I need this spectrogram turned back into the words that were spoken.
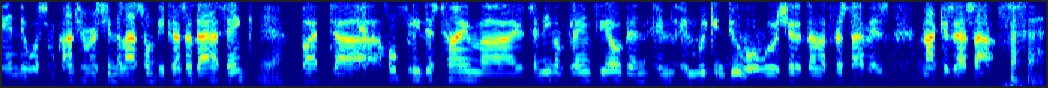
And there was some controversy in the last one because of that, I think. Yeah. But uh, hopefully this time uh, it's an even playing field, and, and, and we can do what we should have done the first time is knock his ass out.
